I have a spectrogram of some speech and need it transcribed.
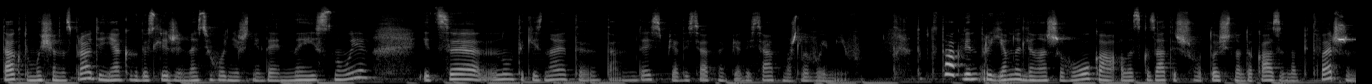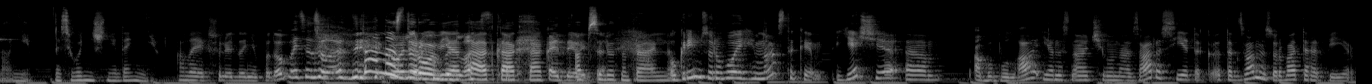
так тому що насправді ніяких досліджень на сьогоднішній день не існує, і це ну такий, знаєте, там десь 50 на 50, можливо, і міф. Тобто так, він приємний для нашого ока, але сказати, що точно доказано, підтверджено, ні. На сьогоднішній день ні. Але якщо людині подобається зелений Та на здоров'я, так, так, так. Абсолютно правильно. Окрім зорової гімнастики, є ще. Е, або була, я не знаю, чи вона зараз є так так звана зорова терапія.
